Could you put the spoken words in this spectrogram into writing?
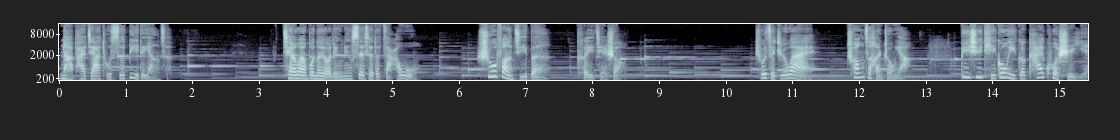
哪怕家徒四壁的样子。千万不能有零零碎碎的杂物，书放几本可以接受。除此之外，窗子很重要。必须提供一个开阔视野，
